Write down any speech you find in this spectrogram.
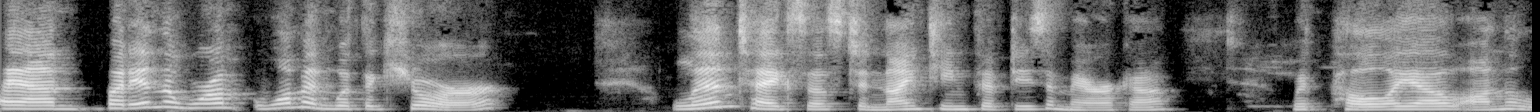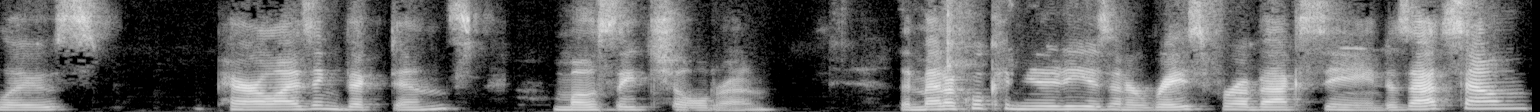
And but in the wo- woman with the cure, Lynn takes us to 1950s America with polio on the loose, paralyzing victims, mostly children. The medical community is in a race for a vaccine. Does that sound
